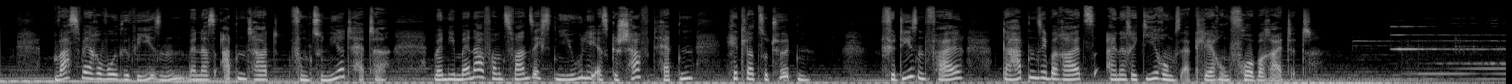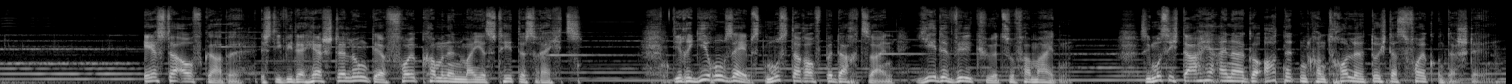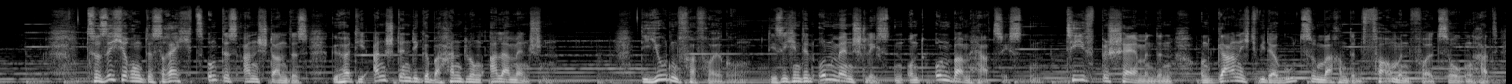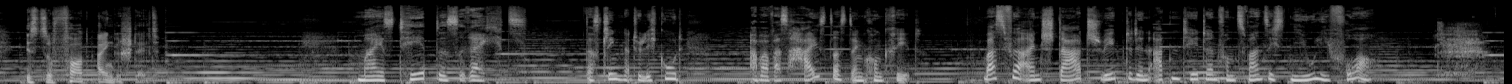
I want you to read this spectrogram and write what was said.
Was wäre wohl gewesen, wenn das Attentat funktioniert hätte? Wenn die Männer vom 20. Juli es geschafft hätten, Hitler zu töten? Für diesen Fall, da hatten sie bereits eine Regierungserklärung vorbereitet. Erste Aufgabe ist die Wiederherstellung der vollkommenen Majestät des Rechts. Die Regierung selbst muss darauf bedacht sein, jede Willkür zu vermeiden. Sie muss sich daher einer geordneten Kontrolle durch das Volk unterstellen. Zur Sicherung des Rechts und des Anstandes gehört die anständige Behandlung aller Menschen. Die Judenverfolgung, die sich in den unmenschlichsten und unbarmherzigsten, tief beschämenden und gar nicht wieder gutzumachenden Formen vollzogen hat, ist sofort eingestellt. Majestät des Rechts. Das klingt natürlich gut, aber was heißt das denn konkret? Was für ein Staat schwebte den Attentätern vom 20. Juli vor?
